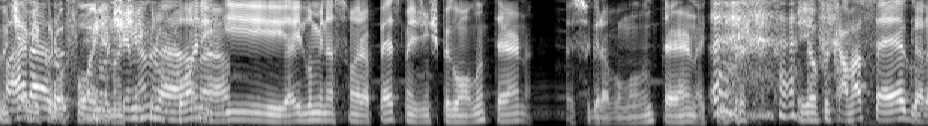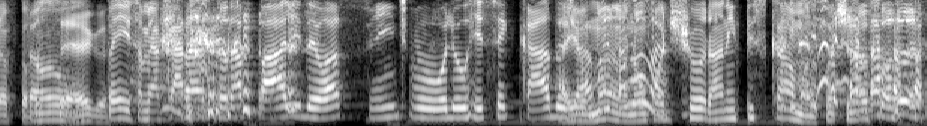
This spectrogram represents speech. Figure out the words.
Não tinha microfone, não, não tinha microfone não, não. e a iluminação era péssima, a gente pegou uma lanterna. Aí você grava uma lanterna aqui pra... E eu ficava cego. O cara ficava então, cego. Pensa, minha cara toda pálida, eu assim, tipo, o olho ressecado Aí já. eu, mano, tava não lá. pode chorar nem piscar, mano. Continua falando.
